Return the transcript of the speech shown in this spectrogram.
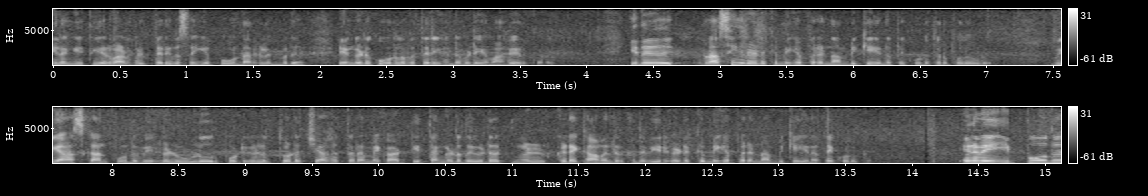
இலங்கை தேர்வாளர்கள் தெரிவு செய்ய போகின்றார்கள் என்பது எங்களுக்கு ஓரளவு தெரிகின்ற விடயமாக இருக்கிறது. இது ரசிகர்களுக்கு மிகப்பெரிய நம்பிக்கை இனத்தை கொடுத்திருப்பதோடு வியாஸ்கான் போன்ற வீரர்கள் உள்ளூர் போட்டிகளில் தொடர்ச்சியாக திறமை காட்டி தங்களது இடங்கள் கிடைக்காமல் இருக்கின்ற வீரர்களுக்கு மிகப்பெரிய நம்பிக்கை இனத்தை கொடுக்கும். எனவே இப்போது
